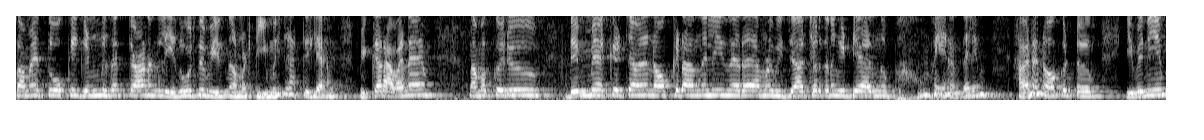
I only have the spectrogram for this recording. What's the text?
സമയത്ത് ഓക്കെ ഗണ്ണ് സെറ്റാണെന്നില്ല ഏതൊരു വരുന്നു നമ്മൾ ടീമേറ്റ് ആട്ടില്ല മിക്കവാറും അവനെ നമുക്കൊരു ഡെമ്മിയൊക്കെ വെച്ച് അവനെ നോക്കിടാന്നില്ല നേരെ നമ്മൾ വിചാരിച്ചിടത്തോളം കിട്ടിയായിരുന്നു. എന്തായാലും അവനെ നോക്കിട്ടും. ഇവനെയും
